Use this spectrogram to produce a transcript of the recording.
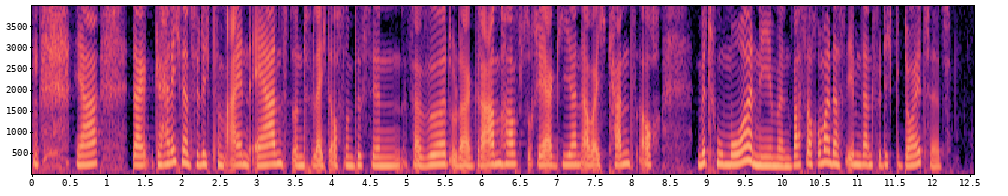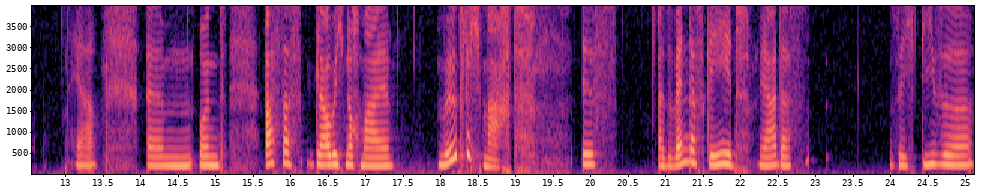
ja, da kann ich natürlich zum einen ernst und vielleicht auch so ein bisschen verwirrt oder gramhaft reagieren, aber ich kann es auch mit Humor nehmen, was auch immer das eben dann für dich bedeutet. Ja, ähm, und was das, glaube ich, nochmal möglich macht, ist, also wenn das geht, ja, dass sich diese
